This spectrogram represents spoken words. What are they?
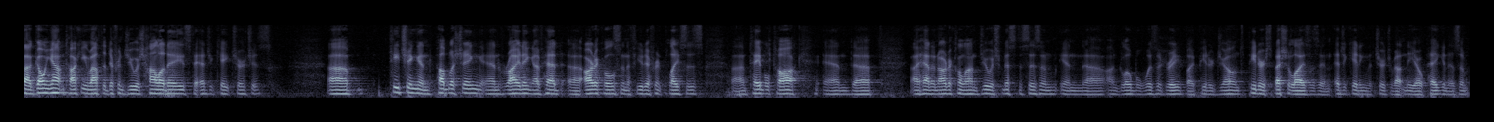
uh, going out and talking about the different Jewish holidays to educate churches. Uh, teaching and publishing and writing. I've had uh, articles in a few different places, uh, Table Talk, and uh, I had an article on Jewish mysticism in, uh, on global wizardry by Peter Jones. Peter specializes in educating the church about neo paganism.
